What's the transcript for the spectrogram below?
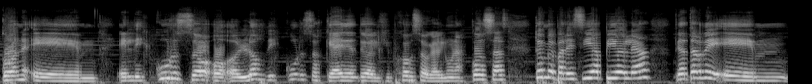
con eh, el discurso o, o los discursos que hay dentro del hip hop sobre algunas cosas. Entonces me parecía piola tratar de... eh,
